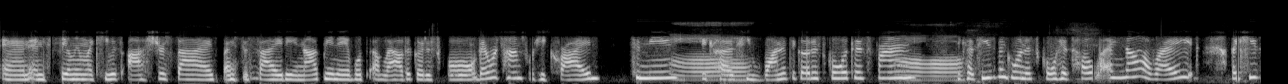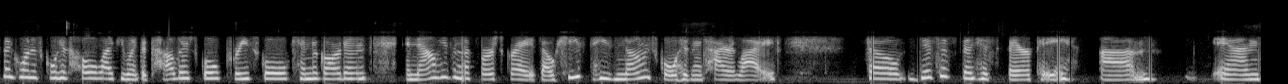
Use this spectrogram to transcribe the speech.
and, and feeling like he was ostracized by society and not being able to allow to go to school, there were times where he cried to me Aww. because he wanted to go to school with his friends Aww. because he's been going to school his whole life. No, right? Like he's been going to school his whole life. He went to toddler school, preschool, kindergarten, and now he's in the first grade. So he's he's known school his entire life. So this has been his therapy, um, and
